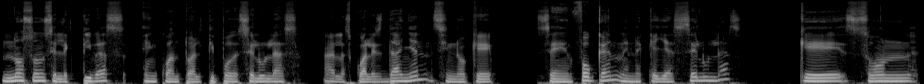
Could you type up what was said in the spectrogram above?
no son selectivas en cuanto al tipo de células a las cuales dañan, sino que se enfocan en aquellas células que son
